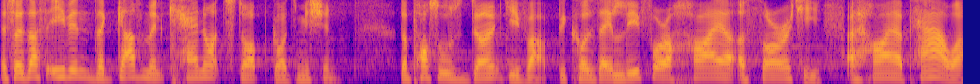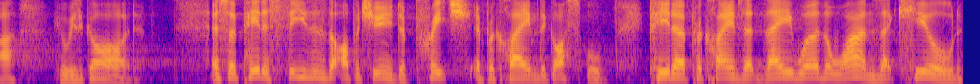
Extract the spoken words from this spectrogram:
And so, thus, even the government cannot stop God's mission. The apostles don't give up because they live for a higher authority, a higher power who is God. And so Peter seizes the opportunity to preach and proclaim the gospel. Peter proclaims that they were the ones that killed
